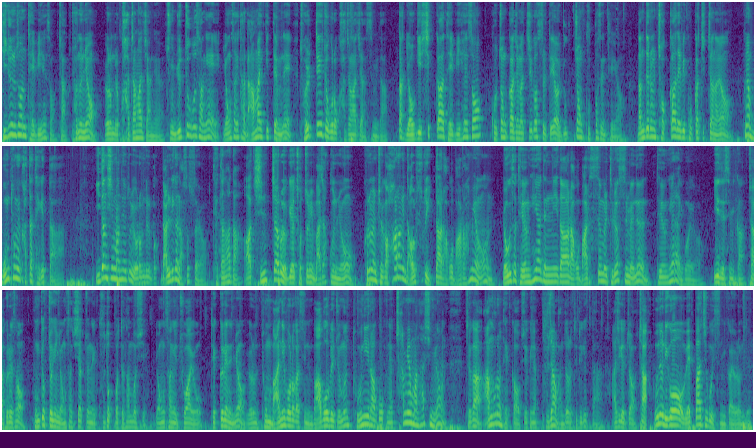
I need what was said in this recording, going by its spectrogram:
기준선 대비해서 자 저는요 여러분들 과장하지 않아요 지금 유튜브 상에 영상이 다 남아있기 때문에 절대적으로 과장하지 않습니다 딱 여기 시가 대비해서 고점까지만 찍었을 때요 6.9%예요 남들은 저가 대비 고가 찍잖아요 그냥 몸통에 갖다 대겠다 이 당시만 해도 여러분들 막 난리가 났었어요. 대단하다. 아, 진짜로 여기가 저점이 맞았군요. 그러면 제가 하락이 나올 수도 있다라고 말을 하면 여기서 대응해야 됩니다라고 말씀을 드렸으면은 대응해라 이거예요. 이해됐습니까? 자, 그래서 본격적인 영상 시작 전에 구독 버튼 한 번씩, 영상에 좋아요, 댓글에는요, 여러분 돈 많이 벌어갈 수 있는 마법의 주문 돈이라고 그냥 참여만 하시면 제가 아무런 대가 없이 그냥 부자 만들어 드리겠다. 아시겠죠? 자, 오늘 이거 왜 빠지고 있습니까, 여러분들?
